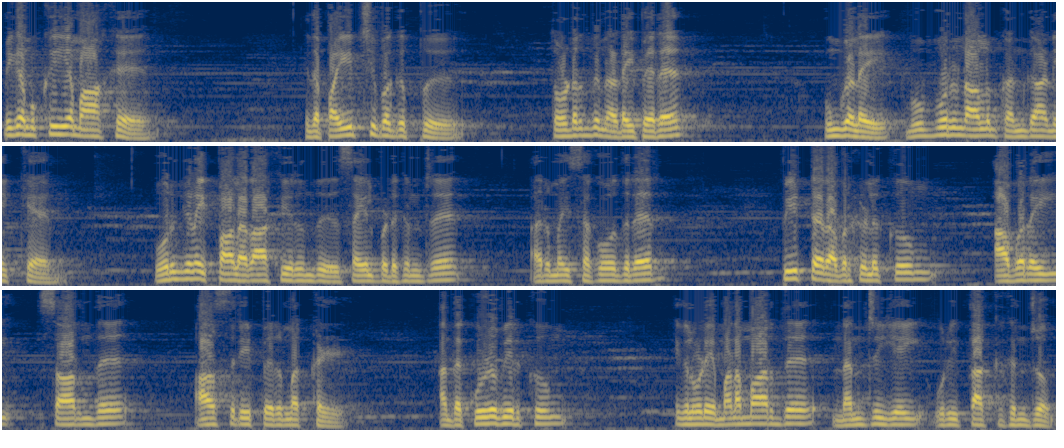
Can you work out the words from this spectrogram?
மிக முக்கியமாக இந்த பயிற்சி வகுப்பு தொடர்ந்து நடைபெற உங்களை ஒவ்வொரு நாளும் கண்காணிக்க ஒருங்கிணைப்பாளராக இருந்து செயல்படுகின்ற அருமை சகோதரர் பீட்டர் அவர்களுக்கும் அவரை சார்ந்த ஆசிரியர் பெருமக்கள் அந்த குழுவிற்கும் எங்களுடைய மனமார்ந்த நன்றியை உரித்தாக்குகின்றோம்.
